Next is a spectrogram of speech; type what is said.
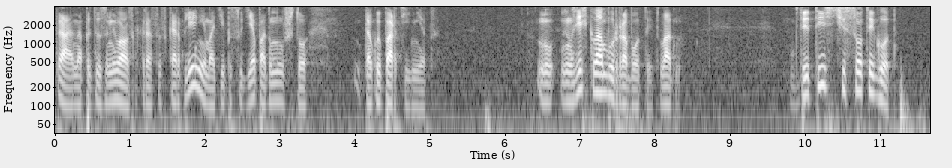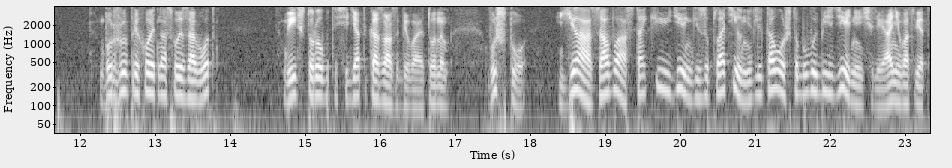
да, она предусмевалась как раз оскорблением, а типа судья подумал, что такой партии нет. Ну, ну, здесь каламбур работает, ладно. 2100 год. Буржуй приходит на свой завод, видит, что роботы сидят и козла забивают. Он им, вы что, я за вас такие деньги заплатил не для того, чтобы вы бездельничали. Они в ответ,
